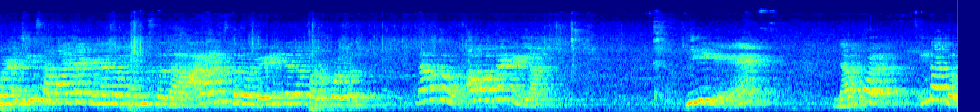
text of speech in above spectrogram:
ಬಡಗಿ ಸಮಾಜ ಏನನ್ನ ಪೂಜಿಸ್ತದ ಆರಾಧಿಸ್ತದ ಬೇಡಿಕೆನ ಪಡ್ಕೊಳ್ತದ. ನಮಗೂ ಆ ಒಗ್ಗಟ್ಟಿಲ್ಲ. ಹೀಗೆ ನಮ್ಮ ಇನ್ನೊಂದು,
